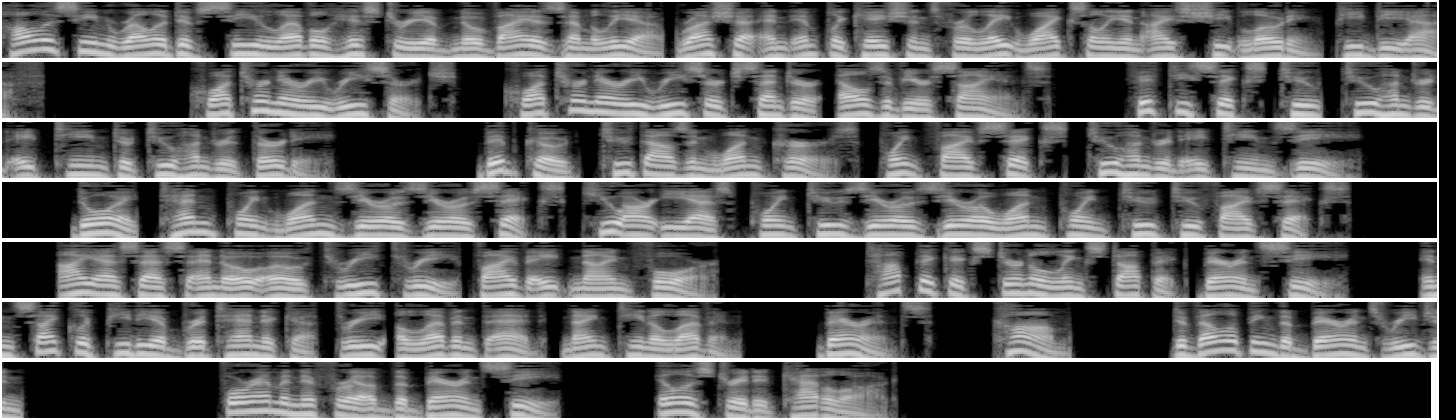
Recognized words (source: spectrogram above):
Holocene Relative Sea Level History of Novaya Zemlya, Russia and Implications for Late Weichselian Ice Sheet Loading PDF. Quaternary Research. Quaternary Research Center, Elsevier Science. 56 218–230. Bibcode 2001 Kurs, .56, 218 z. doi 10.1006 QRES.2001.2256 ISSN 0033-5894 Topic external links Topic Barents Sea Encyclopædia Britannica, 3 11th ed., 1911. Barents. Com. Developing the Barents region Foraminifera of the Barents Sea Illustrated catalogue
